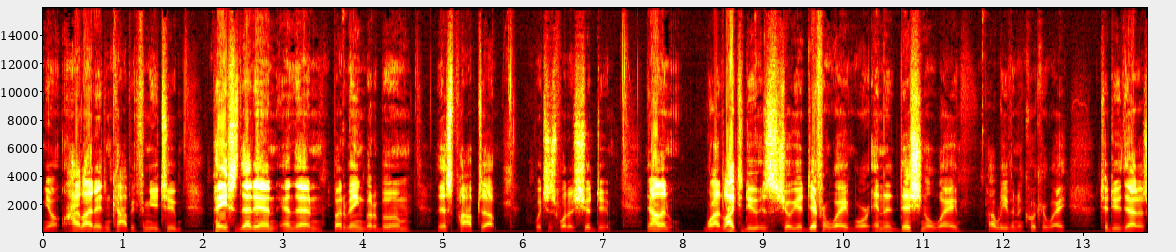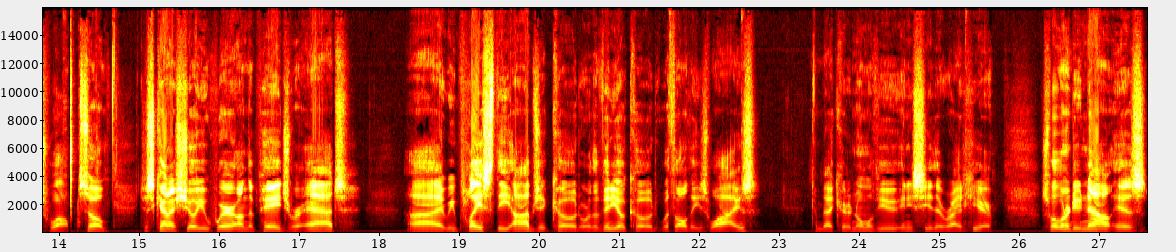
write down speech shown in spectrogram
you know highlighted and copied from YouTube, pasted that in, and then bada bing, bada boom, this popped up which is what it should do. Now then, what I'd like to do is show you a different way or an additional way, probably even a quicker way, to do that as well. So just kind of show you where on the page we're at. I replace the object code or the video code with all these Y's. Come back here to normal view and you see they're right here. So what I want to do now is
